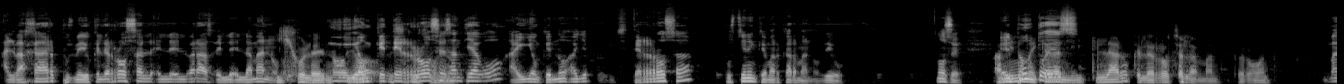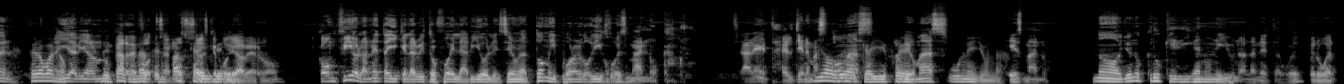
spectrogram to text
al bajar, pues medio que le roza el, brazo, el- la mano. Híjole, no. y yo- aunque te roce, no. Santiago, ahí aunque no haya, si te roza, pues tienen que marcar mano, digo. No sé. A el mí no me punto queda es, ni claro que le roce la mano, pero bueno. bueno, Pero bueno, ahí había un par de fotos en ahí que de- podría haber, ¿no? Confío, la neta, ahí que el árbitro fue, la vio, le enseñó una toma y por algo dijo, es mano, cabrón. La neta, él tiene más Yo tomas, que ahí fue más, una y una. es mano. No, yo no creo que digan una y una, la neta, güey. Pero bueno,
